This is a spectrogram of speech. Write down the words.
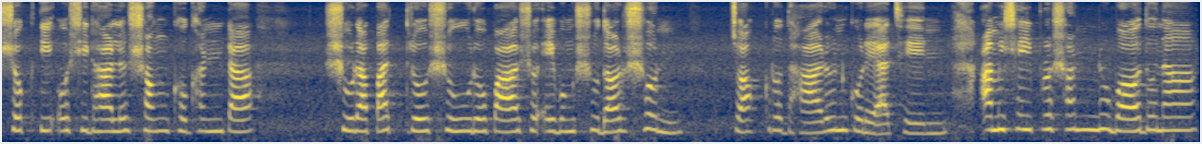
শক্তি ও শিঢাল শঙ্খ ঘণ্টা সুরাপাত্র সুরপাশ এবং সুদর্শন চক্র ধারণ করে আছেন। আমি সেই প্রসন্ন বদনা,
